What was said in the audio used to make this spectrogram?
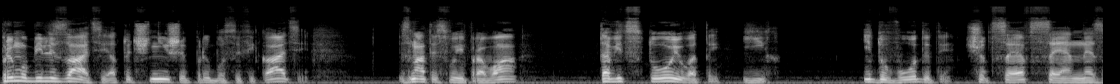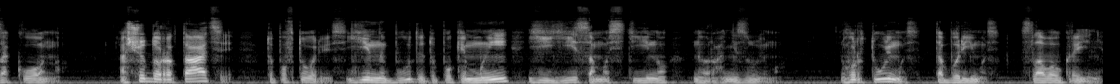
При мобілізації, а точніше при босифікації, знати свої права та відстоювати їх і доводити, що це все незаконно. А щодо ротації, то повторююсь, її не буде, допоки ми її самостійно не організуємо. Гуртуймось та борімось. Слава Україні!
